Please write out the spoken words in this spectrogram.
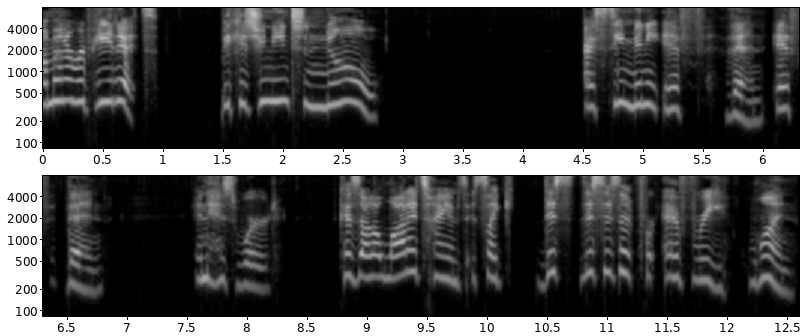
I'm going to repeat it because you need to know. I see many if then, if then in his word. Because a lot of times it's like this this isn't for everyone.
